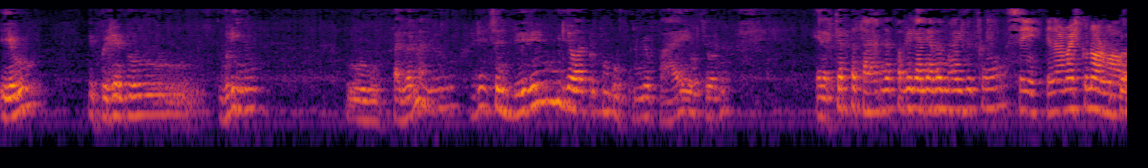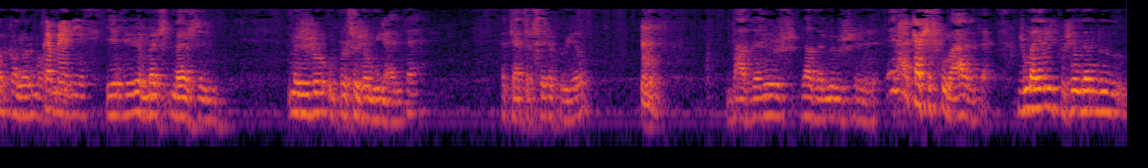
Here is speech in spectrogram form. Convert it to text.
eu e, por exemplo, o Bruno, o pai do Armando, a gente sempre viveu melhor, porque o meu pai, o senhor, era capataz na fábrica, ganhava mais do que o Sim, que era mais que o normal. com- com o normal. Que a média. E mas, mas, mas o, o professor João Miranda, até a terceira com ele, dava-nos, dava-nos, eh, era a caixa escolar, até. os médicos iam dando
